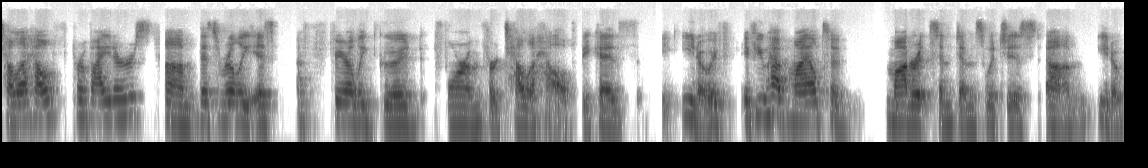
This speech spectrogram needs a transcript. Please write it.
telehealth providers. Um, this really is a fairly good forum for telehealth because, you know, if, if you have mild to moderate symptoms, which is, um, you know,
